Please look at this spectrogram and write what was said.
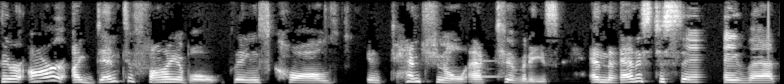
There are identifiable things called intentional activities. And that is to say that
